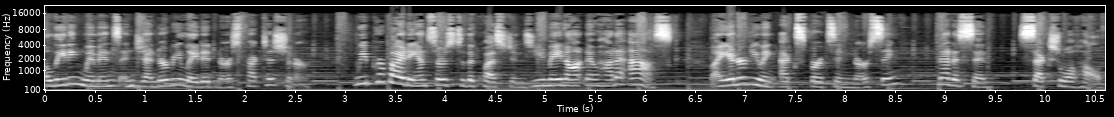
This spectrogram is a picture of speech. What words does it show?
a leading women's and gender related nurse practitioner. We provide answers to the questions you may not know how to ask by interviewing experts in nursing, medicine, sexual health,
